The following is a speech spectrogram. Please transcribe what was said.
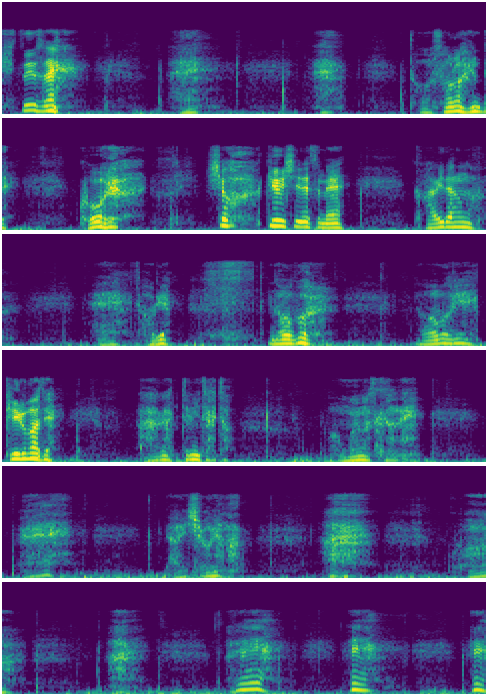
きついですね。とその辺でこれは小休止ですね。階段のえー、とりあえず登る登り切るまで上がってみたいと思いますけどね、えー、大正山はあこうえー、えー、えー、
